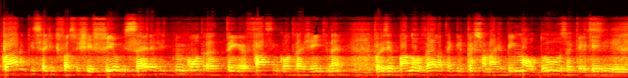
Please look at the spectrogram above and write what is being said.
claro que se a gente for assistir filme, série, a gente não encontra, tem, é fácil encontrar a gente, né? Por exemplo, a novela tem aquele personagem bem maldoso, aquele que. Sim.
